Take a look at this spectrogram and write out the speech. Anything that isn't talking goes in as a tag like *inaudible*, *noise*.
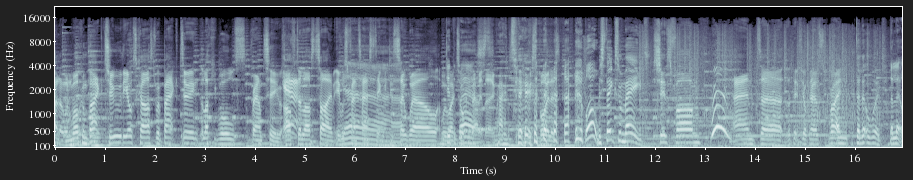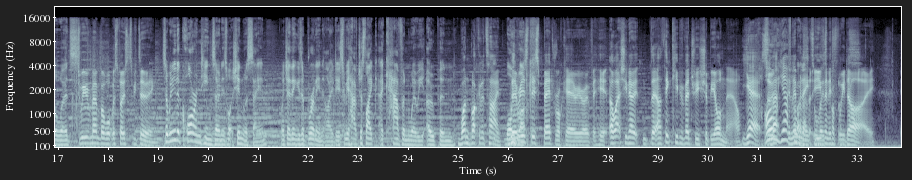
Hello and welcome back to the Yogscast. We're back doing the Lucky Walls round two. After last time, it was Yeah. fantastic. We did so well. We did won't the talk about it though. Round two. *laughs* Spoilers. *laughs* Whoa! Mistakes were made. Sjin's Farm Woo! and uh, the bit of your girls. Right. And the little wood. The little words. Do we remember what we're supposed to be doing? So we need a quarantine zone, is what Sjin was saying, which I think is a brilliant idea. So we have just like a cavern where we open One block at a time. one There block. is this bedrock area over here. Oh, actually, no. I think keep inventory should be on now. Yeah, so Oh, that yeah, I that. eliminates all even those if we die,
